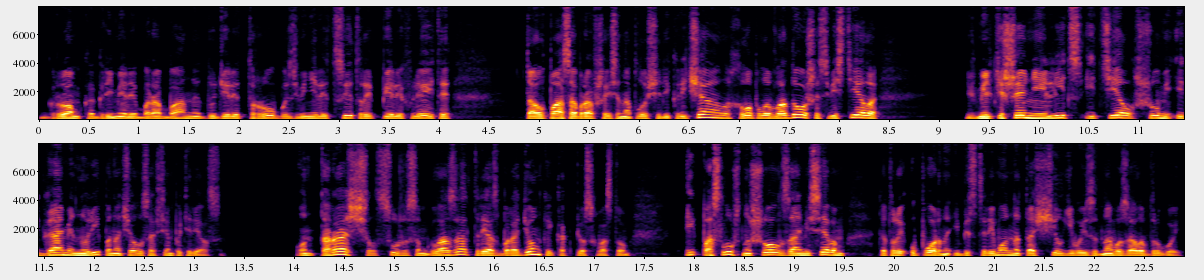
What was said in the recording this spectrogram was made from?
Громко гремели барабаны, дудели трубы, звенели цитры, пели флейты. Толпа, собравшаяся на площади, кричала, хлопала в ладоши, свистела. В мельтешении лиц и тел, шуме и гаме Нури поначалу совсем потерялся. Он таращил с ужасом глаза, тряс бороденкой, как пес хвостом, и послушно шел за Амисебом, который упорно и бесцеремонно тащил его из одного зала в другой.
